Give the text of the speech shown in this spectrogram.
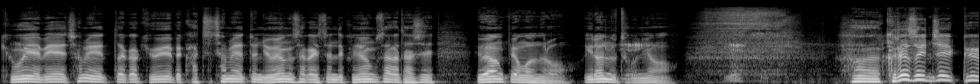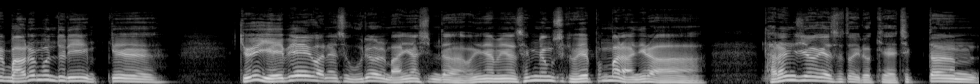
교회 예배에 참여했다가 교회 예배 같이 참여했던 요양사가 있었는데 그 요양사가 다시 요양병원으로 이런 루트군요. 아, 그래서 이제 그 많은 분들이 그 교회 예배에 관해서 우려를 많이 하십니다. 왜냐하면 생명수 교회뿐만 아니라 다른 지역에서도 이렇게 집단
